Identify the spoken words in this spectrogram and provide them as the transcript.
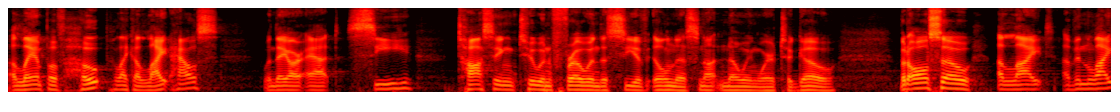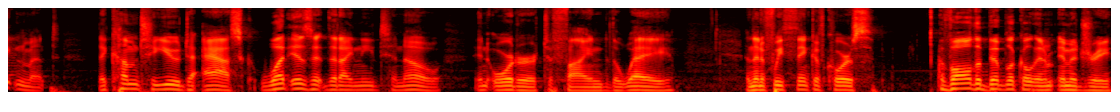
a lamp of hope, like a lighthouse when they are at sea, tossing to and fro in the sea of illness, not knowing where to go, but also a light of enlightenment. They come to you to ask, What is it that I need to know in order to find the way? And then, if we think, of course, of all the biblical Im- imagery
